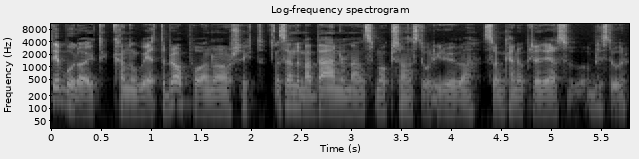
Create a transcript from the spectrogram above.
det bolaget kan nog gå jättebra på några års sikt. Och sen de här Bannerman som också har en stor gruva som kan uppgraderas och bli stor.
